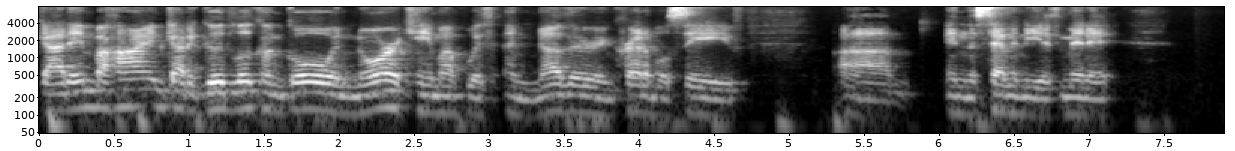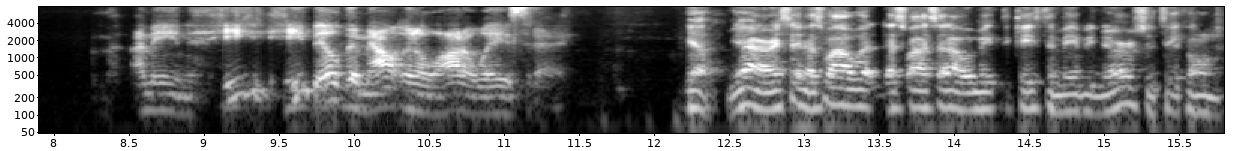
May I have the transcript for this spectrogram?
got in behind, got a good look on goal, and Neuer came up with another incredible save um, in the 70th minute. I mean, he he bailed them out in a lot of ways today. Yeah, yeah. I said that's why I would, that's why I said I would make the case that maybe Neuer should take home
